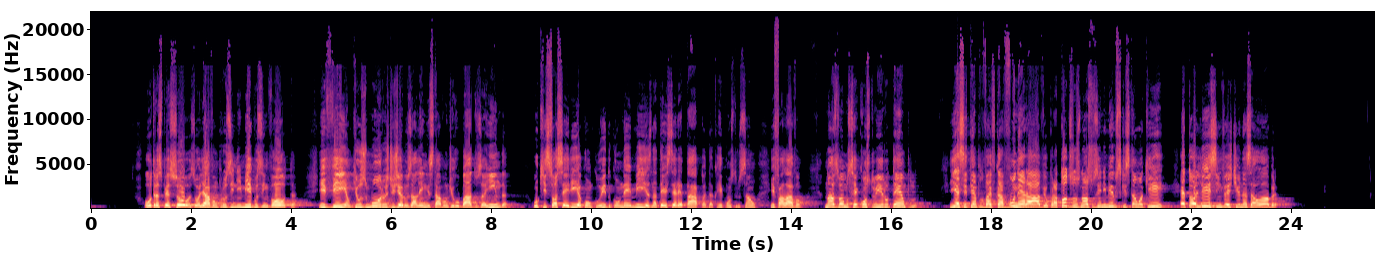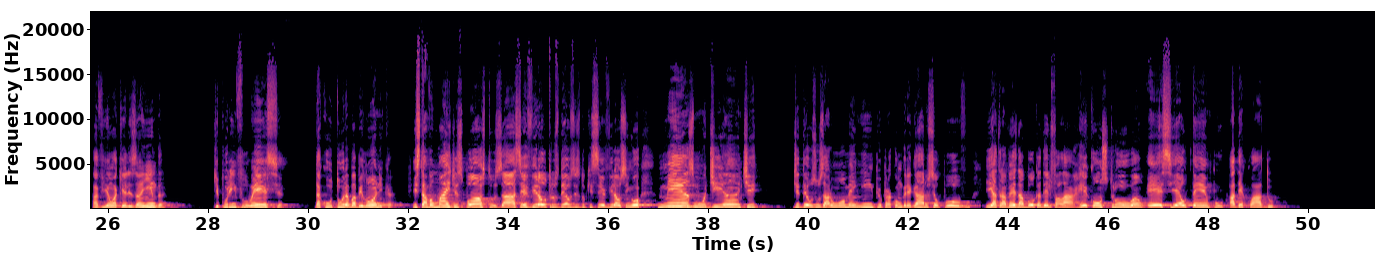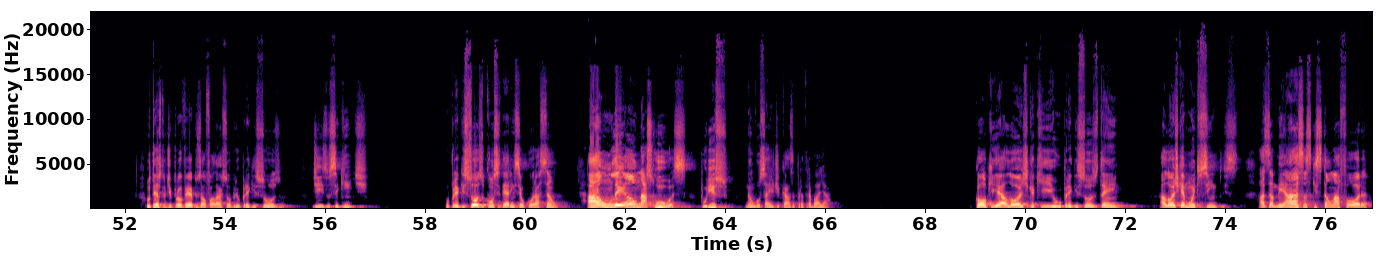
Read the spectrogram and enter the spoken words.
Outras pessoas olhavam para os inimigos em volta e viam que os muros de Jerusalém estavam derrubados ainda, o que só seria concluído com Neemias na terceira etapa da reconstrução, e falavam: Nós vamos reconstruir o templo. E esse templo vai ficar vulnerável para todos os nossos inimigos que estão aqui. É tolice investir nessa obra. Haviam aqueles ainda que, por influência da cultura babilônica, estavam mais dispostos a servir a outros deuses do que servir ao Senhor, mesmo diante de Deus usar um homem ímpio para congregar o seu povo e, através da boca dele, falar: reconstruam, esse é o tempo adequado. O texto de Provérbios, ao falar sobre o preguiçoso, diz o seguinte: O preguiçoso considera em seu coração: há um leão nas ruas, por isso não vou sair de casa para trabalhar. Qual que é a lógica que o preguiçoso tem? A lógica é muito simples. As ameaças que estão lá fora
